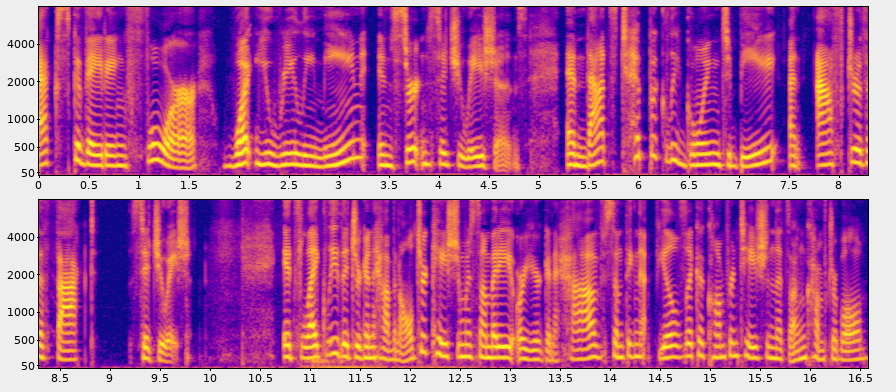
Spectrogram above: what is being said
excavating for what you really mean in certain situations. And that's typically going to be an after the fact situation. It's likely that you're going to have an altercation with somebody or you're going to have something that feels like a confrontation that's uncomfortable.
